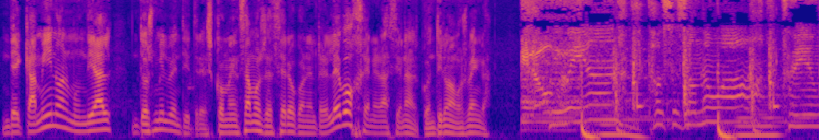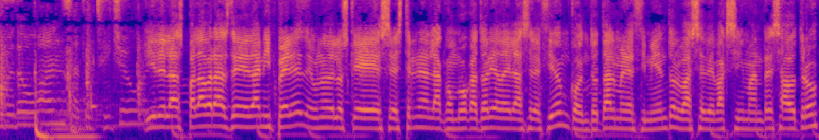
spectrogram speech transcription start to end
de camino al Mundial 2023. Comenzamos de cero con el relevo generacional. Continuamos, venga. Y de las palabras de Dani Pérez, de uno de los que se estrena en la convocatoria de la selección, con total merecimiento, el base de Baxi Manresa, otro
